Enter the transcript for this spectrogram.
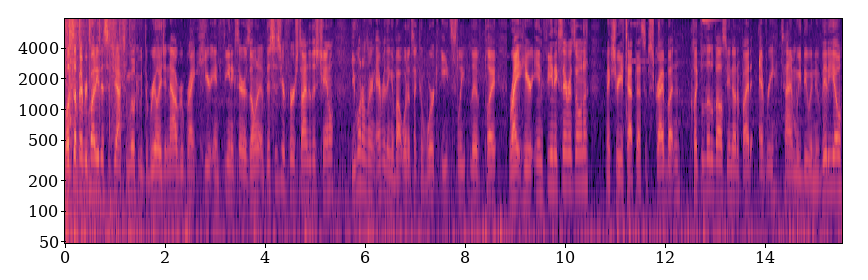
What's up everybody? This is Jackson Wilkie with the Real Agent Now Group right here in Phoenix, Arizona. If this is your first time to this channel, you want to learn everything about what it's like to work, eat, sleep, live, play right here in Phoenix, Arizona, make sure you tap that subscribe button, click the little bell so you're notified every time we do a new video.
